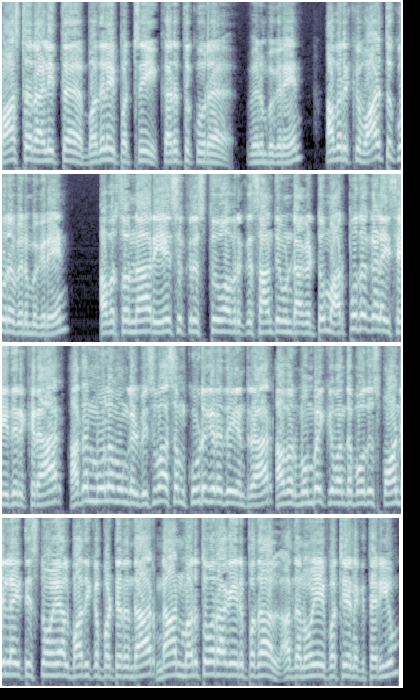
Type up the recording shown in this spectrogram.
பாஸ்டர் அளித்த பதிலை பற்றி கருத்து கூற விரும்புகிறேன். அவருக்கு வாழ்த்து கூற விரும்புகிறேன். அவர் சொன்னார் இயேசு கிறிஸ்து அவருக்கு சாந்தி உண்டாகட்டும் அற்புதங்களை செய்திருக்கிறார். அதன் மூலம் உங்கள் விசுவாசம் கூடுகிறது என்றார். அவர் மும்பைக்கு வந்தபோது ஸ்பாண்டிலைட்டிஸ் நோயால் பாதிக்கப்பட்டிருந்தார். நான் மருத்துவராக இருப்பதால் அந்த நோயை பற்றி எனக்கு தெரியும்.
